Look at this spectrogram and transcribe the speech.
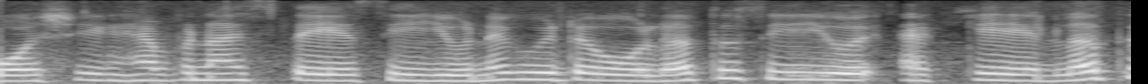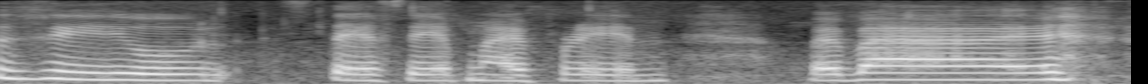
watching Have a nice day See you next video Love to see you again Love to see you Stay safe my friend Bye bye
